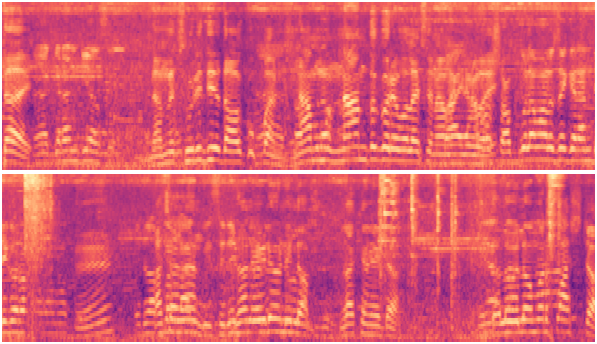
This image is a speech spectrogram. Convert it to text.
তাই? হ্যাঁ গ্যারান্টি আছে। নামে ছুরি দিয়ে দাও কোপান। হ্যাঁ, নাম সবগুলো- নাম তো করে বলাইছেন ভাই আমার সবগুলো মাল হচ্ছে গ্যারান্টি করা। হ্যাঁ? আচ্ছা এইটাও নিলাম। রাখেন এটা। তাহলে হলো আমার পাঁচটা।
